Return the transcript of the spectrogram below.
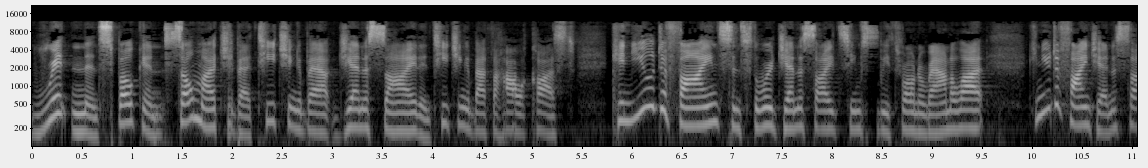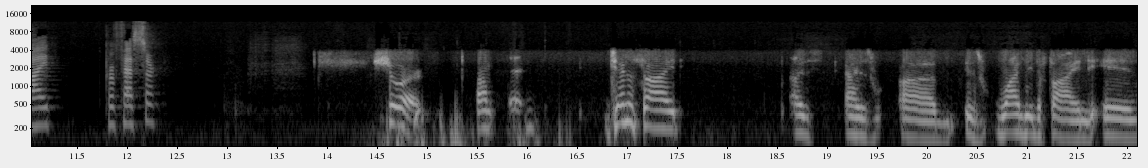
written and spoken so much about teaching about genocide and teaching about the Holocaust. Can you define, since the word genocide seems to be thrown around a lot, can you define genocide, Professor? Sure. Um, uh, genocide, as as uh, is widely defined, is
